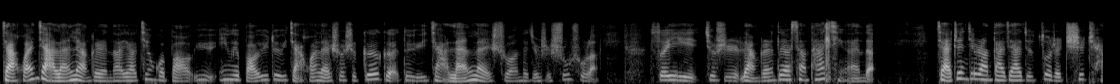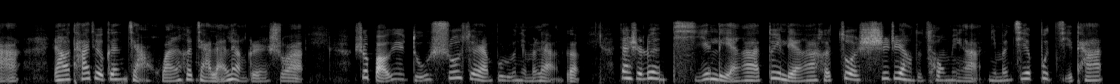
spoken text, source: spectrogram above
贾环、贾兰两个人呢，要见过宝玉，因为宝玉对于贾环来说是哥哥，对于贾兰来说那就是叔叔了，所以就是两个人都要向他请安的。贾政就让大家就坐着吃茶，然后他就跟贾环和贾兰两个人说啊。说宝玉读书虽然不如你们两个，但是论提联啊、对联啊和作诗这样的聪明啊，你们皆不及他。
